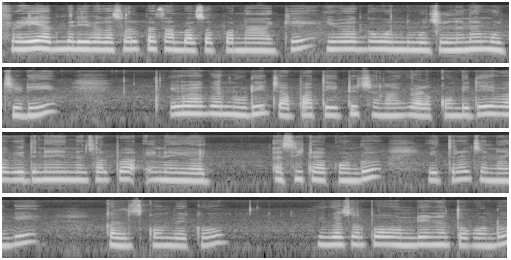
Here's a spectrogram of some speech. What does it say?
ಫ್ರೈ ಆದಮೇಲೆ ಇವಾಗ ಸ್ವಲ್ಪ ಸಾಂಬಾರು ಸೊಪ್ಪನ್ನ ಹಾಕಿ, ಇವಾಗ ಒಂದು ಮುಚ್ಚಳನ ಮುಚ್ಚಿಡಿ. ಇವಾಗ ನೋಡಿ ಚಪಾತಿ ಹಿಟ್ಟು ಚೆನ್ನಾಗಿ ಎಳ್ಕೊಂಡಿದೆ ಇವಾಗ ಇದನ್ನ ಇನ್ನೊಂದು ಸ್ವಲ್ಪ ಇನ್ನು ಹಸಿಟ್ಟು ಹಾಕ್ಕೊಂಡು ಈ ಥರ ಚೆನ್ನಾಗಿ ಕಲಿಸ್ಕೊಬೇಕು. ಈಗ ಸ್ವಲ್ಪ ಉಂಡೆನ ತಗೊಂಡು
